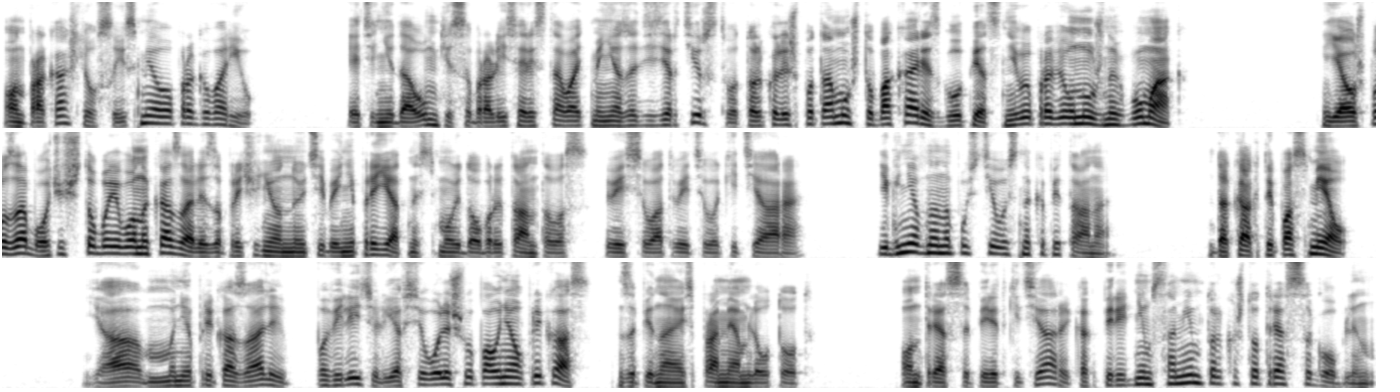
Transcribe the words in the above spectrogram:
Он прокашлялся и смело проговорил. «Эти недоумки собрались арестовать меня за дезертирство только лишь потому, что Бакарис, глупец, не выправил нужных бумаг. «Я уж позабочусь, чтобы его наказали за причиненную тебе неприятность, мой добрый Танталос», — весело ответила Китиара. И гневно напустилась на капитана. «Да как ты посмел?» «Я... мне приказали. Повелитель, я всего лишь выполнял приказ», — запинаясь, промямлил тот. Он трясся перед Китиарой, как перед ним самим только что трясся гоблин.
